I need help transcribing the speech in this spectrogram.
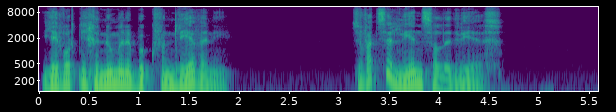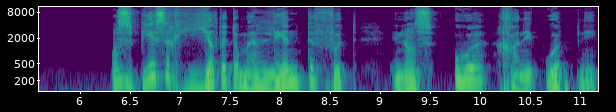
jy word nie genoem in 'n boek van lewe nie. So wat se leen sal dit wees? Ons is besig heeltyd om 'n leen te voed en ons oë gaan nie oop nie.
